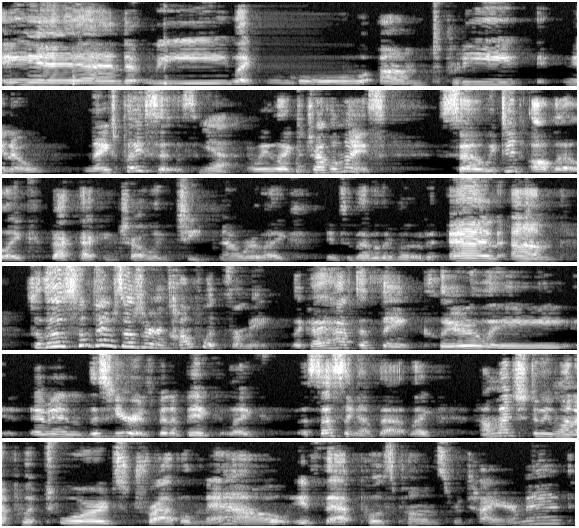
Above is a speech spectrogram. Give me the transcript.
and we like go um, to pretty, you know, nice places, Yeah. and we like to travel nice. So we did all the like backpacking, traveling cheap. Now we're like into that other mode, and um, so those sometimes those are in conflict for me. Like I have to think clearly. I mean, this year has been a big like assessing of that. Like, how much do we want to put towards travel now if that postpones retirement?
